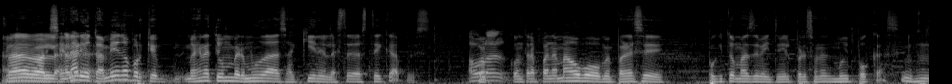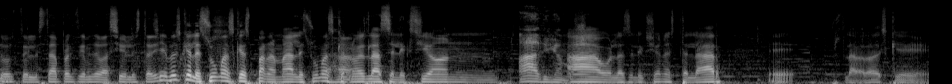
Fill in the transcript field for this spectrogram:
al Claro, al- escenario al- también, ¿no? Porque imagínate un Bermudas aquí en el Estadio Azteca, pues Ahora, con- contra Panamá hubo, me parece, poquito más de 20 mil personas, muy pocas, Ujú. Entonces, estaba prácticamente vacío el estadio. Sí, ves que le sumas que es Panamá, le sumas que no es la selección ah, digamos. A o la selección estelar. eh, pues la verdad es que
